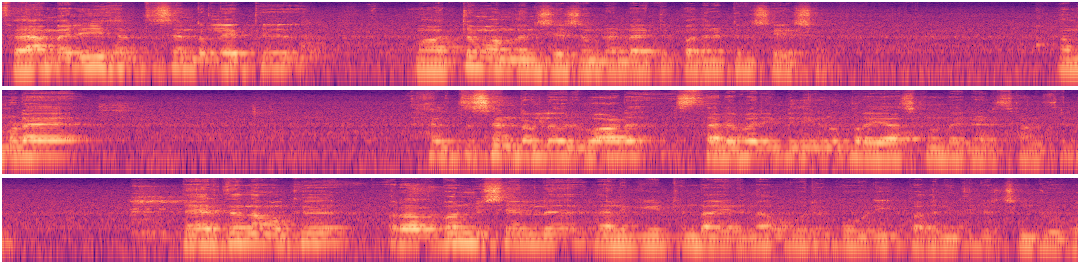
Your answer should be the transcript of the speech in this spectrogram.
ഫാമിലി ഹെൽത്ത് സെന്ററിലേക്ക് മാറ്റം വന്നതിന് ശേഷം രണ്ടായിരത്തി പതിനെട്ടിന് ശേഷം നമ്മുടെ ഹെൽത്ത് സെന്ററിൽ ഒരുപാട് സ്ഥലപരിമിതികളും പ്രയാസങ്ങളുണ്ടതിന്റെ അടിസ്ഥാനത്തിൽ നേരത്തെ നമുക്ക് റബ്ബർ മിഷനിൽ നൽകിയിട്ടുണ്ടായിരുന്ന ഒരു കോടി പതിനഞ്ച് ലക്ഷം രൂപ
